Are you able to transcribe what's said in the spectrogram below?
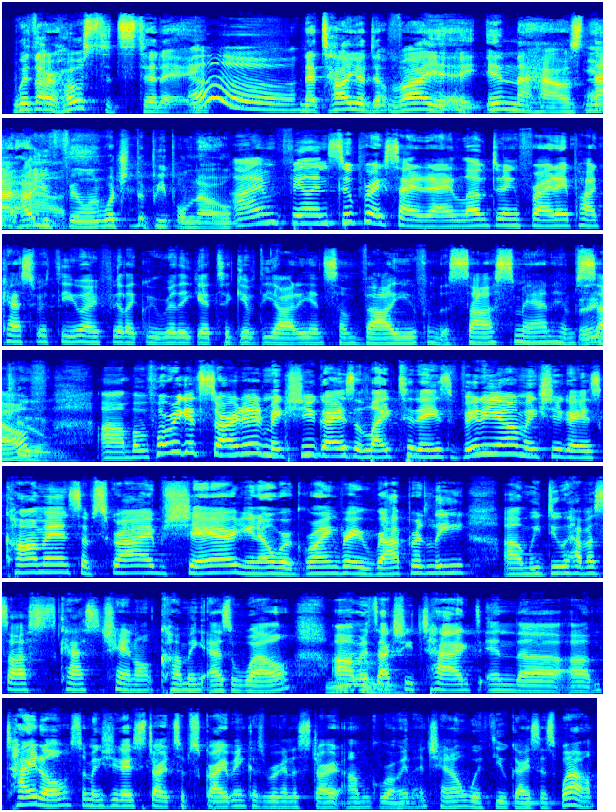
with our hosts today. Oh. Natalya Delvalle in the house. In Nat, the how you feeling? What should the people know? I'm feeling super excited. I love doing Friday podcasts with you. I feel like we really get to give the audience some value from the sauce man himself. you. Um, but before we get started, make sure you guys like today's video. Make sure you guys comment, subscribe, share. You know, we're growing very rapidly. Um, we do have a SOSCAST channel coming as well. Um, Mm. It's actually tagged in the um, title. So make sure you guys start subscribing because we're going to start um, growing the channel with you guys as well.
